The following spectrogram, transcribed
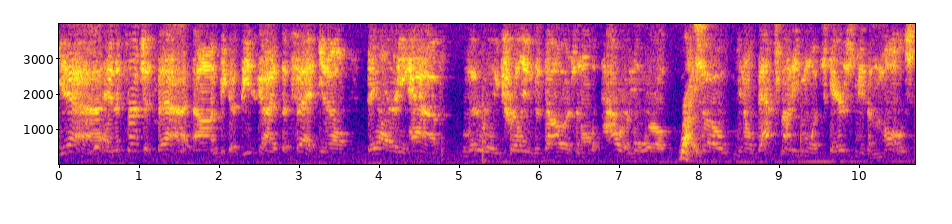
Yeah, and it's not just that, um, because these guys, the Fed, you know, they already have literally trillions of dollars and all the power in the world. Right. So, you know, that's not even what scares me the most.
